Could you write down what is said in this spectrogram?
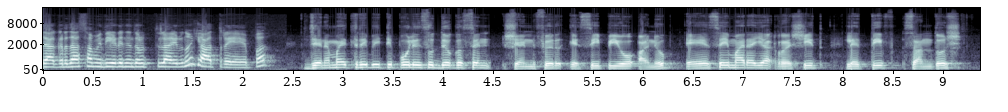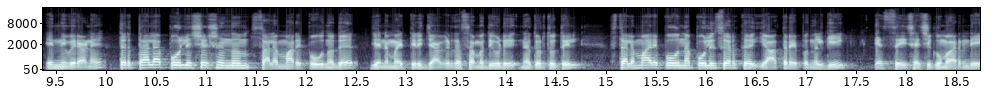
ജാഗ്രതാ സമിതിയുടെ നേതൃത്വത്തിലായിരുന്നു യാത്രയയപ്പ്. ജനമൈത്രി ബീറ്റ് പോലീസ് ഉദ്യോഗസ്ഥൻ Shenfir S C P O Anoop A S ഐമാരായ റഷീദ് ലത്തീഫ് സന്തോഷ് എന്നിവരാണ് തൃത്താല പോലീസ് സ്റ്റേഷനിൽ നിന്നും സ്ഥലം മാറിപ്പോകുന്നത്. ജനമൈത്രി ജാഗ്രതാ സമിതിയുടെ നേതൃത്വത്തിൽ സ്ഥലം മാറിപ്പോകുന്ന പോലീസുകാർക്ക് യാത്രയപ്പ് നൽകി. എസ് ഐ ശശികുമാറിന്റെ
